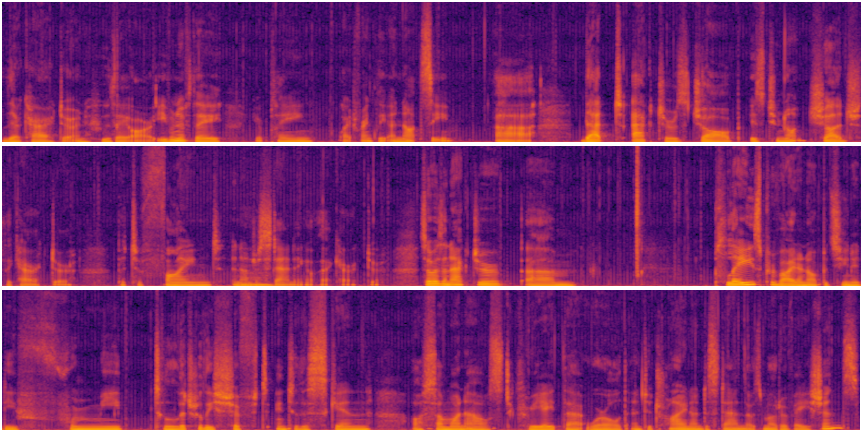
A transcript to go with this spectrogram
their character and who they are, even if they you're playing, quite frankly, a Nazi. Uh, that actor's job is to not judge the character, but to find an understanding of that character. So, as an actor, um, plays provide an opportunity for me to literally shift into the skin of someone else to create that world and to try and understand those motivations.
